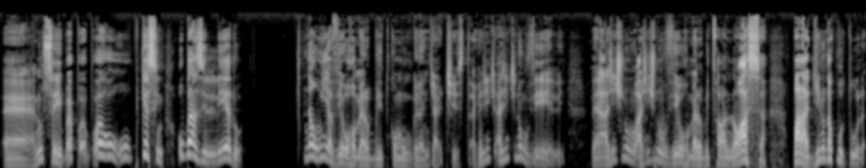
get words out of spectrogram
É, não sei. Porque assim, o brasileiro não ia ver o Romero Brito como um grande artista. A gente, a gente não vê ele. Né? A, gente não, a gente não vê o Romero Brito falar, nossa, paladino da cultura.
